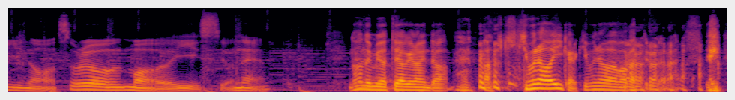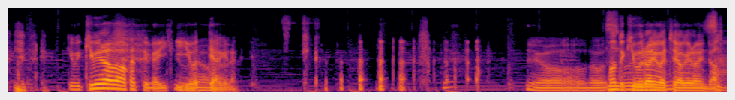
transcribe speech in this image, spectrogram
いいな。それはまあいいっすよね。なんでみんな手挙げないんだ？あ、き木村はいいから、木村は分かってるから。木木村は分かってるからいいいいよってあげなくて。いやーなんで木村以外手挙げないんだ？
